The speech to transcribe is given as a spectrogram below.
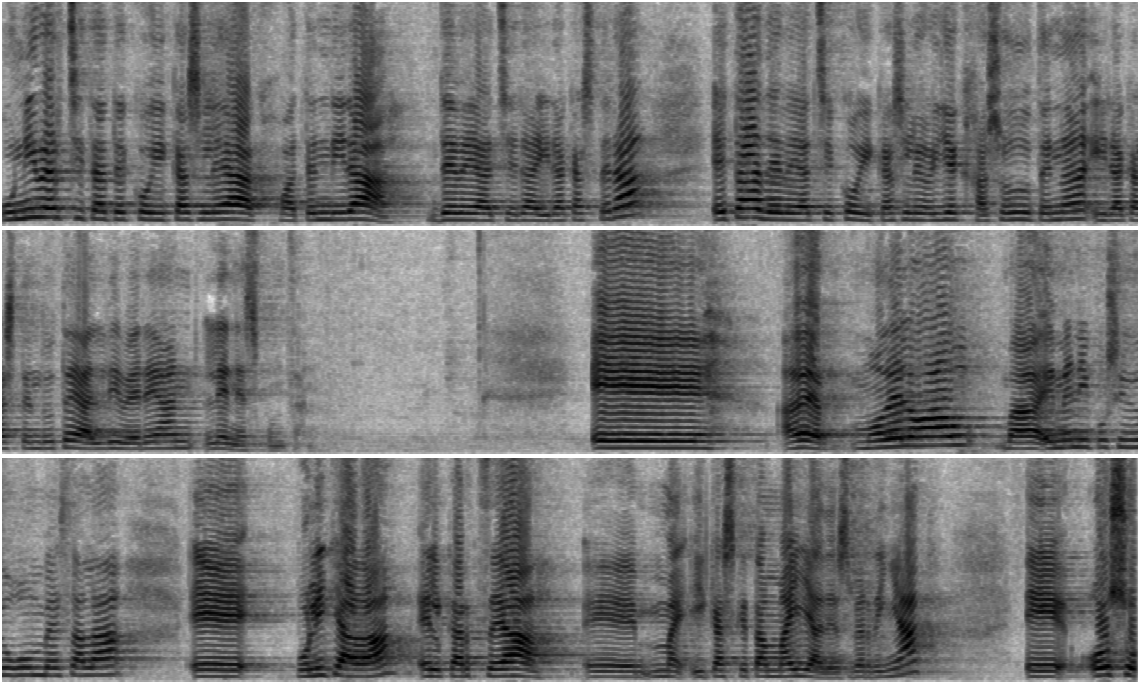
Unibertsitateko ikasleak joaten dira DBH-era irakastera, eta DBH-ko ikasle horiek jaso dutena irakasten dute aldi berean lehen hezkuntzan. E, a ber, modelo hau, ba, hemen ikusi dugun bezala, e, politia da, elkartzea e, ikasketa maila desberdinak, e, oso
